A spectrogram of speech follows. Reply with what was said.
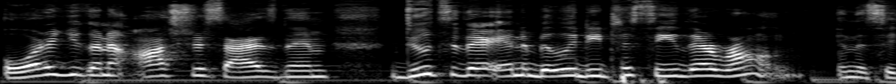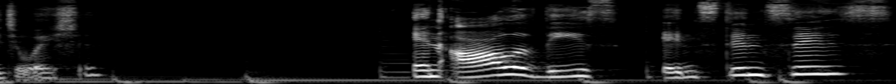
Or are you're going to ostracize them due to their inability to see their wrong in the situation. In all of these instances,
